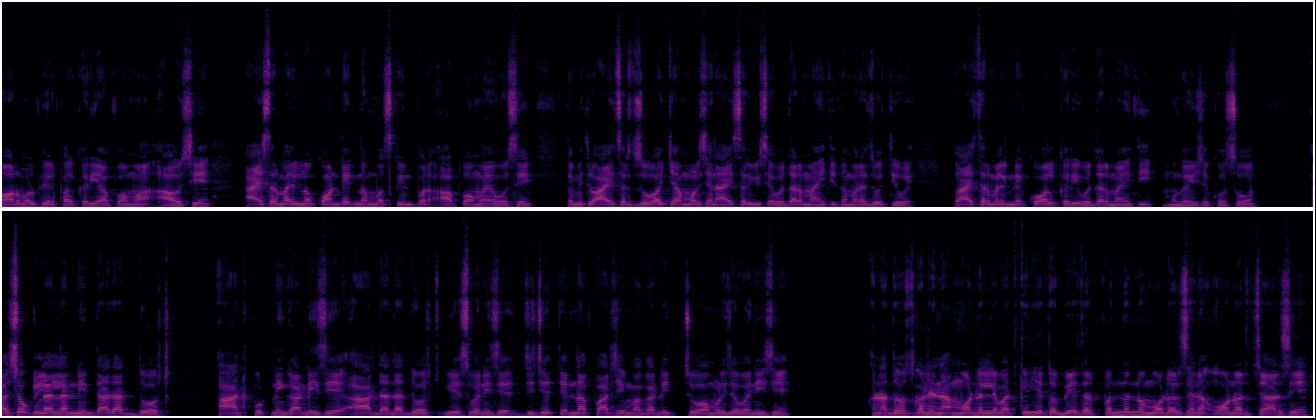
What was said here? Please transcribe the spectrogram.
નોર્મલ ફેરફાર કરી આપવામાં આવશે. આઈસર માલિકનો કોન્ટેક્ટ નંબર સ્ક્રીન પર આપવામાં આવ્યો છે. તો મિત્રો આઈસર જોવા ક્યાં મળશે અને આઈસર વિશે વધારે માહિતી તમારે જોઈતી હોય તો આઈસર માલિકને કોલ કરી વધારે માહિતી મંગાવી શકો છો. અશોક લેલનની દાદા દોસ્ત આઠ ફૂટની ગાડી છે. આ દાદા દોસ્ત વેચવાની છે. જીજે તેરના પાર્સિંગમાં ગાડી જોવા મળી જવાની છે. અને દોસ્ત ગાડીના મોડલની વાત કરીએ તો બે હજાર પંદરનું મોડલ છે અને ઓનર ચાર છે.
